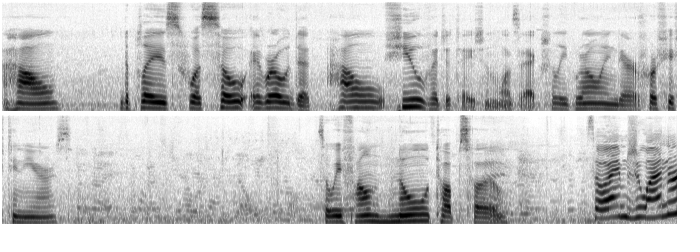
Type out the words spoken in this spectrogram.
how the place was so eroded, how few vegetation was actually growing there for 15 years. So we found no topsoil. So I'm Joanna,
